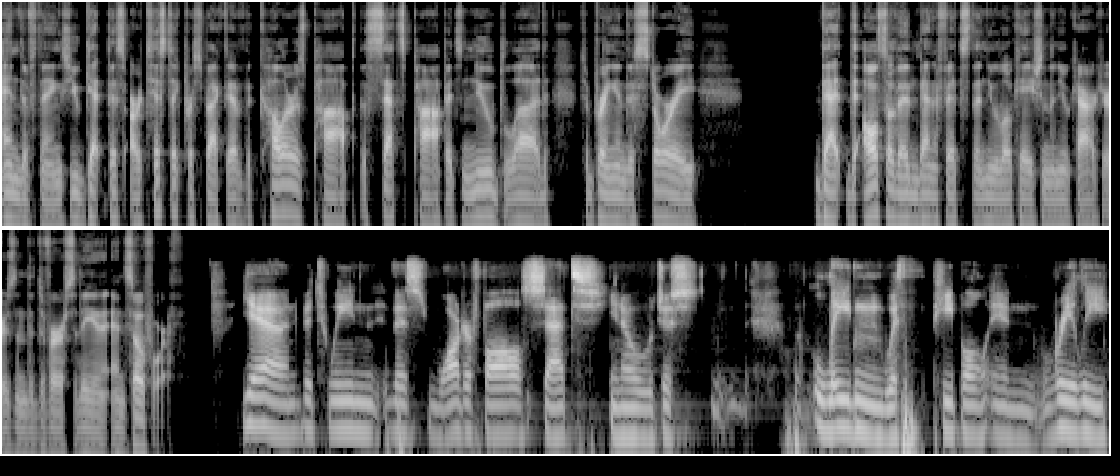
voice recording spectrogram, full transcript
end of things you get this artistic perspective. The colors pop the sets pop it's new blood to bring in this story that also then benefits the new location the new characters and the diversity and, and so forth. Yeah and between this waterfall set you know just laden with people in really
